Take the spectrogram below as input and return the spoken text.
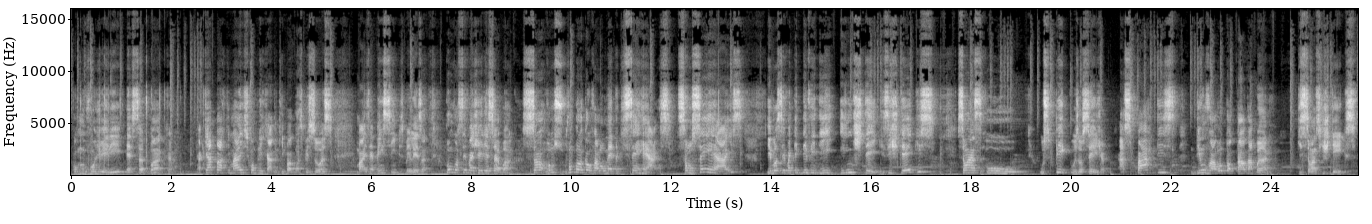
Como vou gerir essa banca. Aqui é a parte mais complicada aqui para algumas pessoas, mas é bem simples, beleza? Como você vai gerir essa banca? São, vamos, vamos colocar o valor meta aqui 100 reais. São 100 reais e você vai ter que dividir em stakes. Stakes são as, o, os picos, ou seja, as partes de um valor total da banca, que são as stakes.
